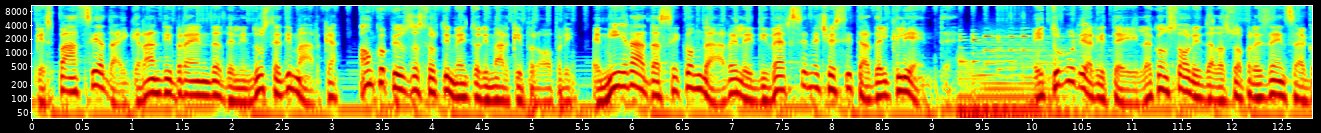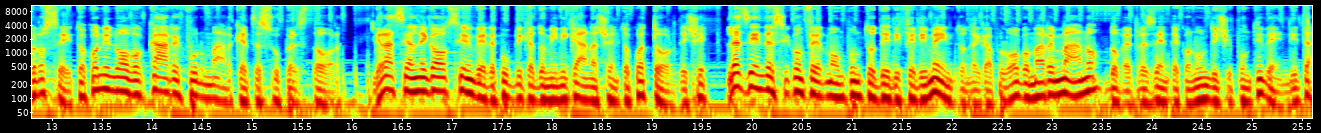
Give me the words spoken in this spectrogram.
che spazia dai grandi brand dell'industria di marca a un copioso assortimento di marchi propri e mira ad assecondare le diverse necessità del cliente. Etruria Retail consolida la sua presenza a Grosseto con il nuovo Carrefour Market Superstore. Grazie al negozio in via Repubblica Dominicana 114, l'azienda si conferma un punto di riferimento nel capoluogo maremmano, dove è presente con 11 punti vendita,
